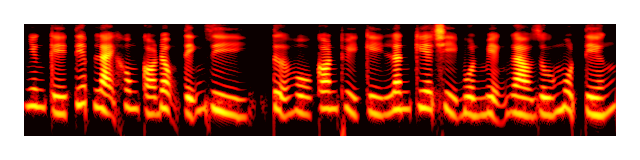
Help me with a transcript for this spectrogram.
nhưng kế tiếp lại không có động tĩnh gì. Tựa hồ con thủy kỳ lân kia chỉ buồn miệng gào rú một tiếng,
